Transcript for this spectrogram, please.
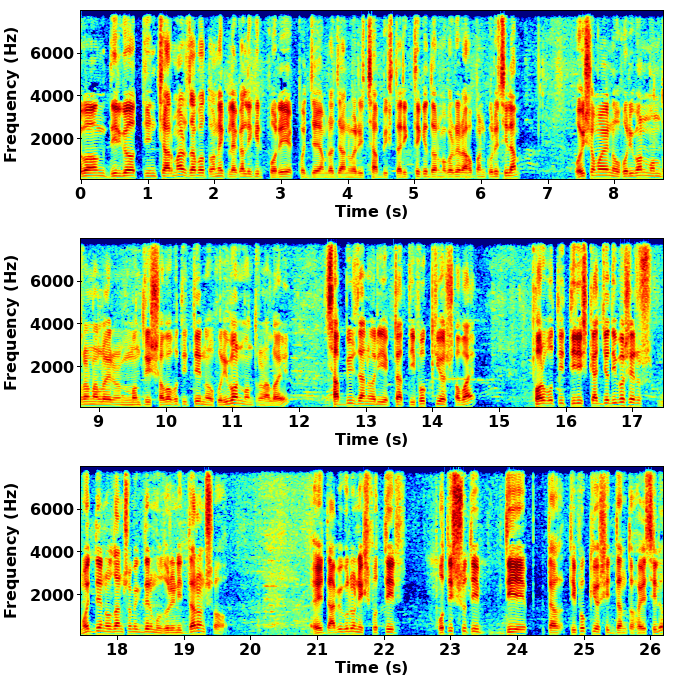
এবং দীর্ঘ তিন চার মাস যাবৎ অনেক লেখালেখির পরে এক পর্যায়ে আমরা জানুয়ারির ছাব্বিশ তারিখ থেকে ধর্মঘটের আহ্বান করেছিলাম। ওই সময় নৌপরিবহন মন্ত্রণালয়ের মন্ত্রীর সভাপতিত্বে নৌপরিবহন মন্ত্রণালয়ে ছাব্বিশ জানুয়ারি একটা ত্রিপক্ষীয় সভায় পরবর্তী তিরিশ কার্য দিবসের মধ্যে নৌযান শ্রমিকদের মজুরি নির্ধারণ সহ। এই দাবিগুলো নিষ্পত্তির প্রতিশ্রুতি দিয়ে একটা ত্রিপক্ষীয় সিদ্ধান্ত হয়েছিল।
